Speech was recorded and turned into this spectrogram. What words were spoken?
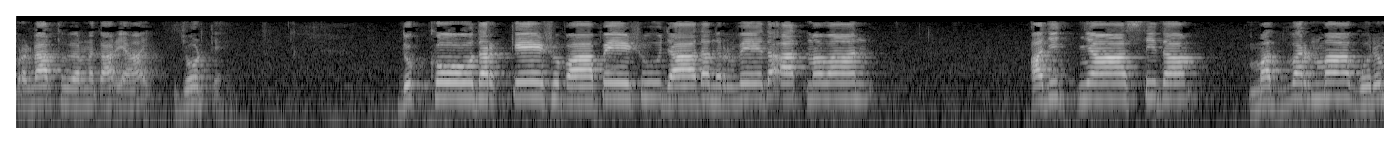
प्रगणार्थ वर्णकार यहाँ जोड़ते हैं। दुखोदर्केशु पापेशु जाद निर्वेद आत्मवान। अजिज्ञासिद मद्वर्मा गुरुम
